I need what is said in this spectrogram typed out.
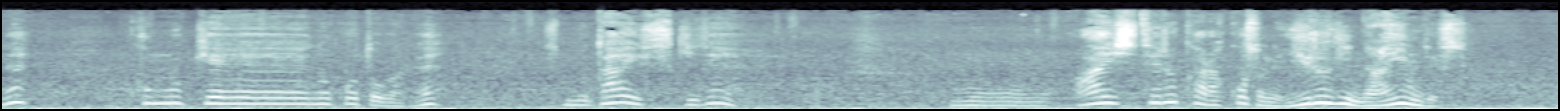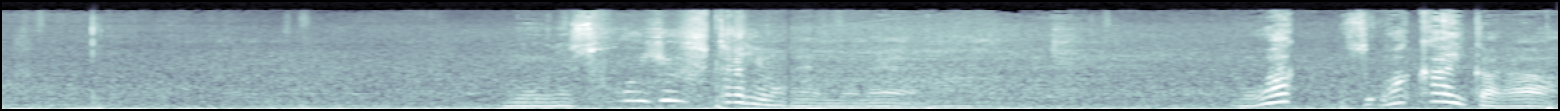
ね小向けのことがねもう大好きでもう愛してるからこそね揺るぎないんですよ。もうねそういう2人はねもうねもうわ若いから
